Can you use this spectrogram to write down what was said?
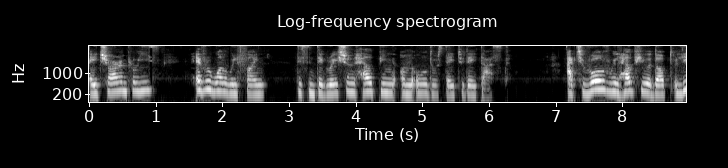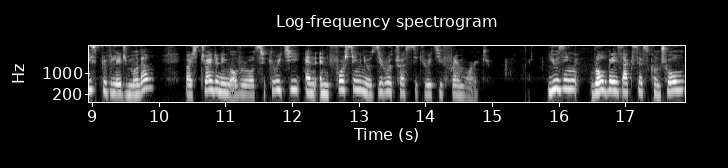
HR employees, everyone will find this integration helping on all those day-to-day -day tasks. Active Role will help you adopt a least privilege model by strengthening overall security and enforcing your zero trust security framework. Using role-based access control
